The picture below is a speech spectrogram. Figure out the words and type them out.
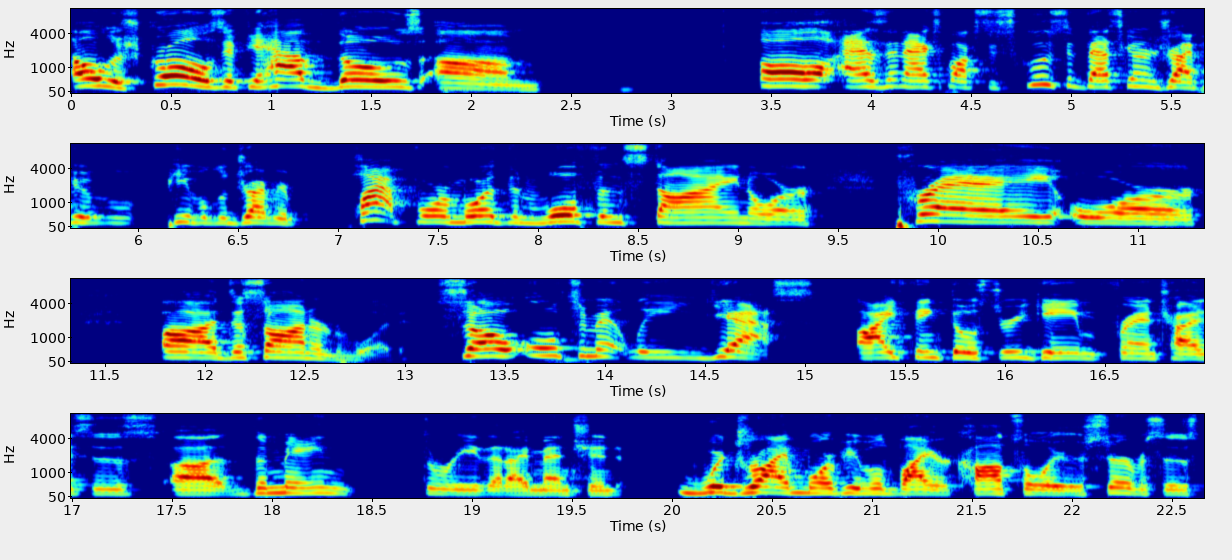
Elder Scrolls, if you have those um, all as an Xbox exclusive, that's going to drive people, people to drive your platform more than Wolfenstein or Prey or uh, Dishonored would. So ultimately, yes, I think those three game franchises, uh, the main three that I mentioned would drive more people to buy your console or your services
